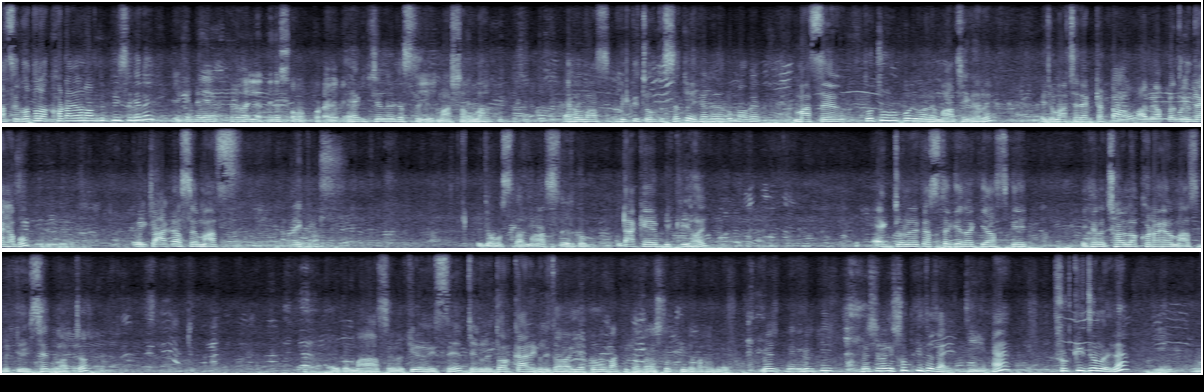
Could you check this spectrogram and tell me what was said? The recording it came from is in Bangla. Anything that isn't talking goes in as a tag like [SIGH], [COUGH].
আজকে কত লক্ষ টাকার মাছ বিক্রি এখানে? এক জেলের কাছ থেকে মাশাল্লাহ এখন মাছ বিক্রি চলতেছে তো এখানে এরকম ভাবে মাছের প্রচুর পরিমাণে মাছ এখানে। এই যে মাছের একটা টাল আমি আপনাদেরকে দেখাবো। ওই চাক আছে মাছ। এই যে অবস্থা মাছ এরকম ডাকে বিক্রি হয়। একজনের কাছ থেকে নাকি আজকে এখানে ছয় লক্ষ টাকার মাছ বিক্রি হয়েছে গোলাপচর এই যে মাছ এগুলো কিনে নিচ্ছে যেগুলি দরকার এগুলি তারা ইয়ে করবে বাকি তারা সুটকিতে কথা দিবে। বেশ এগুলি কি বেশিরভাগই সুটকিতে যায়? হ্যাঁ? সুটকির জন্যই না? ও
